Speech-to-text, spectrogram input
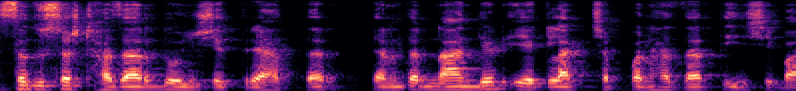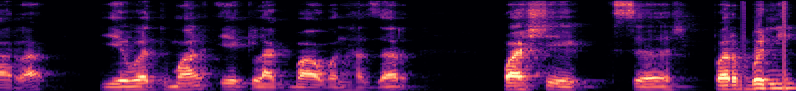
सदुसष्ट हजार दोनशे त्र्याहत्तर. त्यानंतर नांदेड एक लाख छप्पन हजार तीनशे बारा. यवतमाळ एक लाख बावन्न हजार पाचशे एकसष्ट. परभणी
